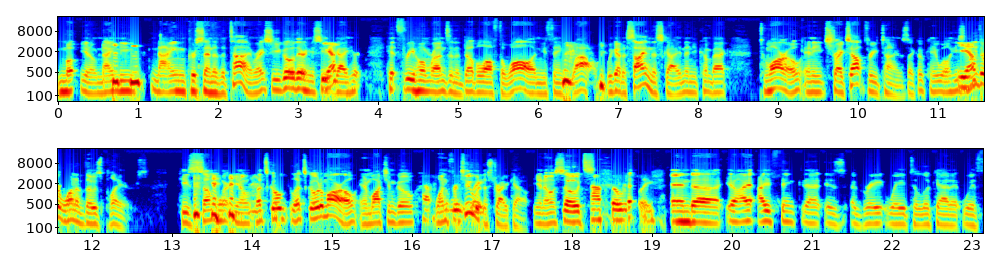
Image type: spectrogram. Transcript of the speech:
You know, ninety nine percent of the time, right? So you go there and you see yep. a guy hit hit three home runs and a double off the wall, and you think, "Wow, we got to sign this guy." And then you come back tomorrow and he strikes out three times. Like, okay, well, he's yep. neither one of those players. He's somewhere, you know, let's go, let's go tomorrow and watch him go absolutely. one for two with a strikeout, you know? So it's absolutely. And, uh, you know, I, I think that is a great way to look at it with,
